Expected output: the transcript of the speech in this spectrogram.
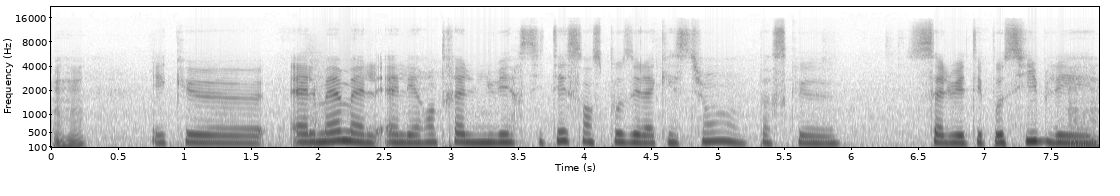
Mhm. et que elle-même elle, elle est rentrée à l'université sans se poser la question parce que ça lui était possible et, Mhm.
